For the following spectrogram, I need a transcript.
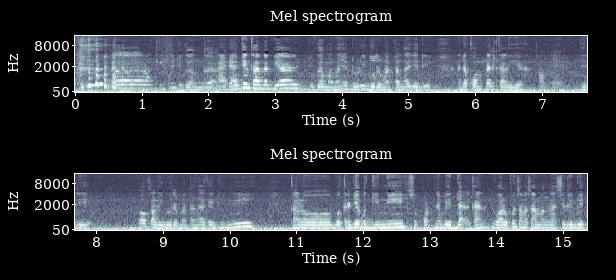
Eh, lakiku juga enggak Nggak ada. mungkin karena dia juga mamanya dulu ibu rumah tangga jadi ada compare kali ya Oke. jadi oh kalau ibu rumah tangga kayak gini kalau bekerja begini supportnya beda kan walaupun sama-sama ngasilin duit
